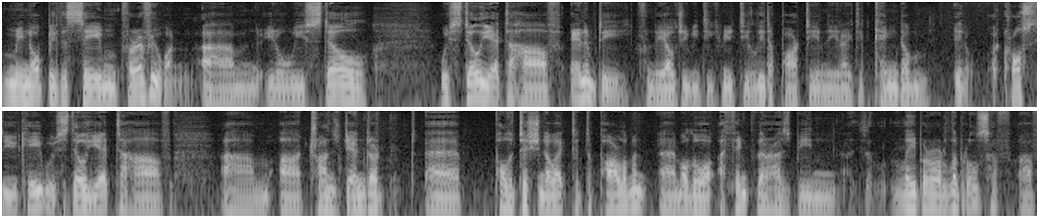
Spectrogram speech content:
may not be the same for everyone. Um, you know, we still we've still yet to have anybody from the LGBT community lead a party in the United Kingdom. You know, across the UK, we've still yet to have um, a transgendered uh, politician elected to Parliament. Um, although I think there has been Labour or Liberals have, have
